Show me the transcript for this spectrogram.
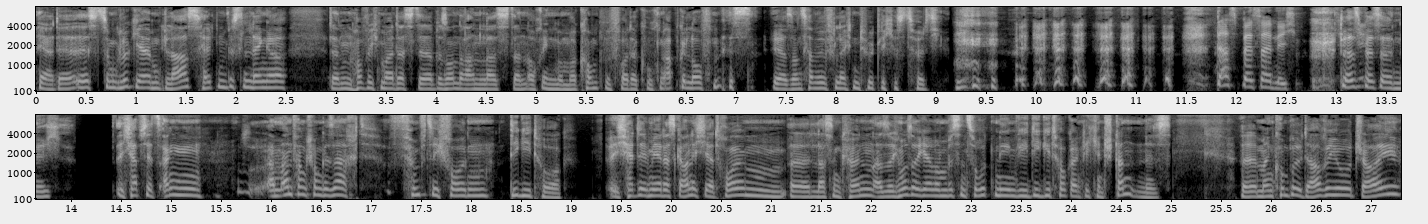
Ja, der ist zum Glück ja im Glas, hält ein bisschen länger. Dann hoffe ich mal, dass der besondere Anlass dann auch irgendwann mal kommt, bevor der Kuchen abgelaufen ist. Ja, sonst haben wir vielleicht ein tödliches Törtchen. das besser nicht. Das besser nicht. Ich habe es jetzt an, am Anfang schon gesagt. 50 Folgen Digitalk. Ich hätte mir das gar nicht erträumen äh, lassen können. Also ich muss euch aber ein bisschen zurücknehmen, wie Digitalk eigentlich entstanden ist. Äh, mein Kumpel Dario Jai,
